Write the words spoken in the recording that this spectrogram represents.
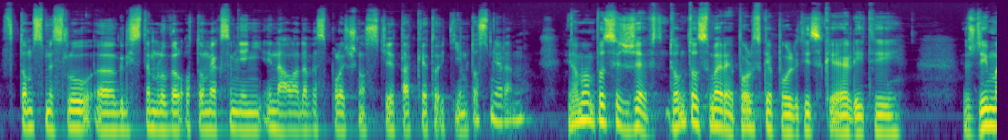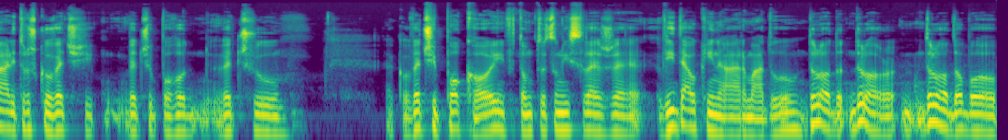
v tom smyslu, eh, když jste mluvil o tom, jak se mění i nálada ve společnosti, tak je to i tímto směrem? Já mám pocit, že v tomto smere polské politické elity vždy mali trošku väčší, väčšiu, pohod, väčšiu ako väčší pokoj v tomto zmysle, že výdavky na armádu dlho, dlho, dlhodobo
